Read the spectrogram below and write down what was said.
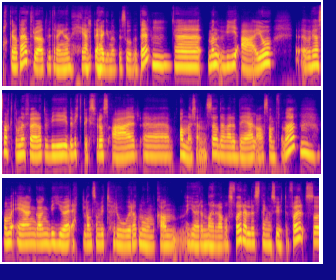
Akkurat det tror jeg at vi trenger en helt egen episode til. Mm. Uh, men vi er jo Vi har snakket om det før, at vi, det viktigste for oss er eh, anerkjennelse og det å være del av samfunnet. Mm. Og med en gang vi gjør et eller annet som vi tror at noen kan gjøre narr av oss for, eller stenge oss ute for, så,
